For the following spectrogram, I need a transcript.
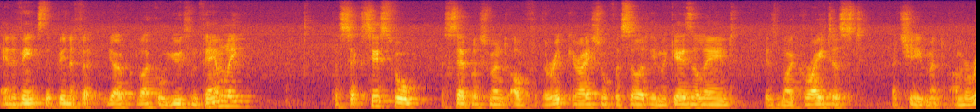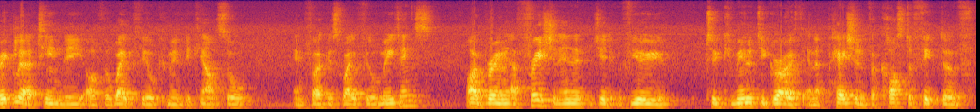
and events that benefit local youth and family. The successful establishment of the recreational facility in Magazaland is my greatest achievement. I'm a regular attendee of the Wakefield Community Council and Focus Wakefield meetings. I bring a fresh and energetic view to community growth and a passion for cost-effective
